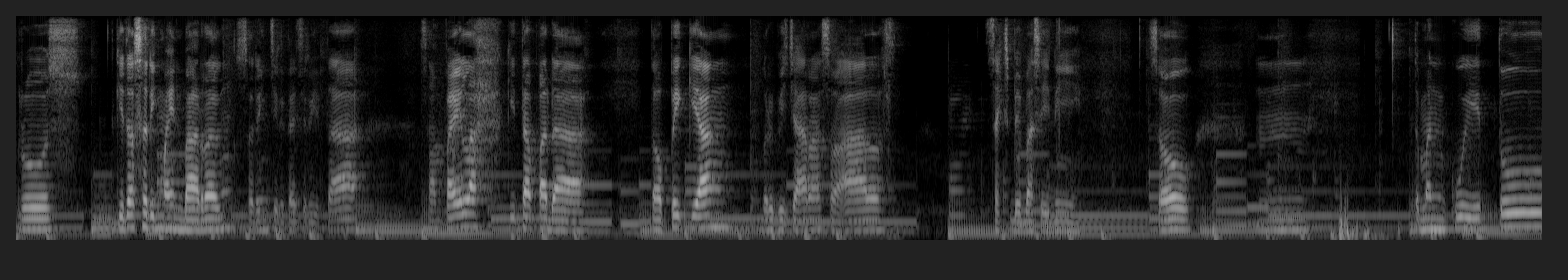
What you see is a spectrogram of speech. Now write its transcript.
Terus kita sering main bareng, sering cerita-cerita sampailah kita pada topik yang berbicara soal seks bebas ini. So, hmm, temanku itu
